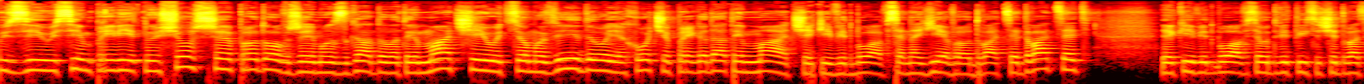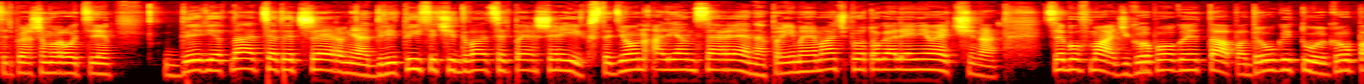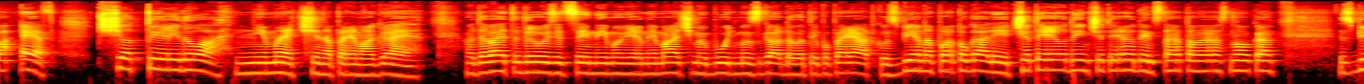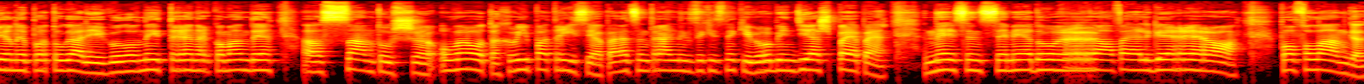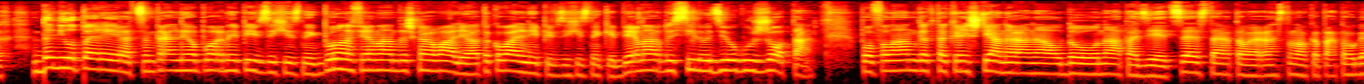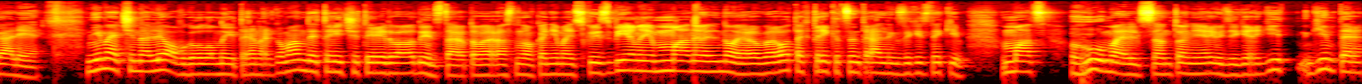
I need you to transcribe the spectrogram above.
Друзі, усім привіт! Ну що ж, продовжуємо згадувати матчі. У цьому відео я хочу пригадати матч, який відбувався на Євро 2020, який відбувався у 2021 році. 19 червня 2021 рік. Стадіон Альянс Арена приймає матч Португалія-Німеччина. Це був матч групового етапу, другий тур, група F. 4-2. Німеччина перемагає. Давайте, друзі, цей неймовірний матч ми будемо згадувати по порядку. Збірна Португалії 4-1, 4-1. Стартова розстановка збірної Португалії. Головний тренер команди Сантуш. У воротах Руї Патрісія, пара центральних захисників Рубін Діаш Пепе, Нельсон Семедо, Рафаель Герреро. По флангах Даніло Перейра, центральний опорний півзахисник, Бруно Фернандеш Карваліо, атакувальні півзахисники, Бернардо Сільва Діогу Жота. По флангах та Кріштіану Роналду у нападі. Це стартова розстановка Португалії. Німеччина Льов, головний тренер команди 3-4-2-1. Стартова розстановка німецької збірної. Мануель Нойер у воротах, трійка центральних захисників. Мац Гумельс, Антоні Рюдігер Гі- Гінтер.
